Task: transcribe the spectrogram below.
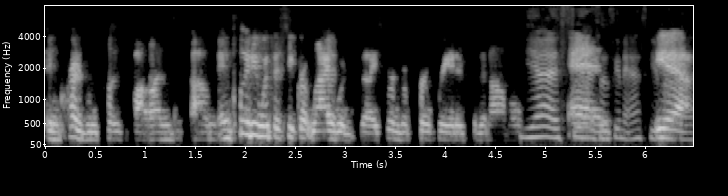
incredibly close bond, um, including with the secret language that I sort of appropriated for the novel. Yes, and, yes, I was going to ask you. Yeah,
